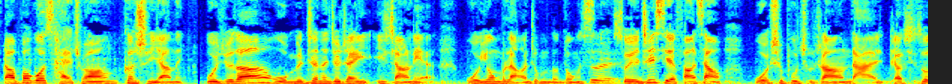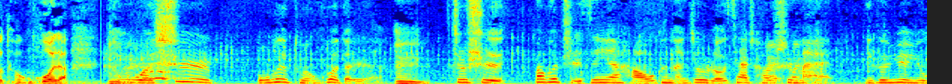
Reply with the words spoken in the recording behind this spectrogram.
然后包括彩妆更是一样的。我觉得我们真的就这一张脸，我用不了这么多东西。所以这些方向我是不主张大家要去做囤货的。我是不会囤货的人，嗯就是包括纸巾也好，我可能就是楼下超市买一个月用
